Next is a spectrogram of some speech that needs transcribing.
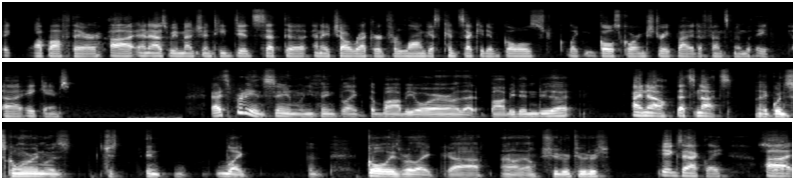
big drop off there. Uh, and as we mentioned, he did set the NHL record for longest consecutive goals, like goal scoring streak by a defenseman with eight uh, eight games. That's pretty insane when you think like the Bobby Orr era that Bobby didn't do that. I know that's nuts. Like when scoring was just in like goalies were like uh I don't know, shooter tutors. Exactly. So, Uh,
